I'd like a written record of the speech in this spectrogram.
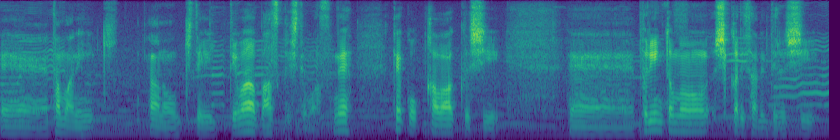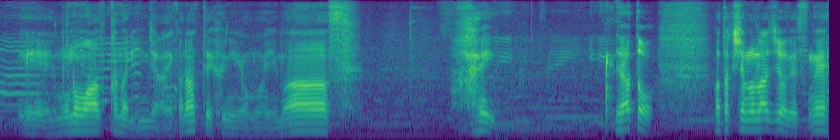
えー、たまにあの着ていってはバスケしてますね。結構乾くし、え、プリントもしっかりされてるし、えー、物はかなりいいんじゃないかなというふうに思います。はい。であと私のラジオですね、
